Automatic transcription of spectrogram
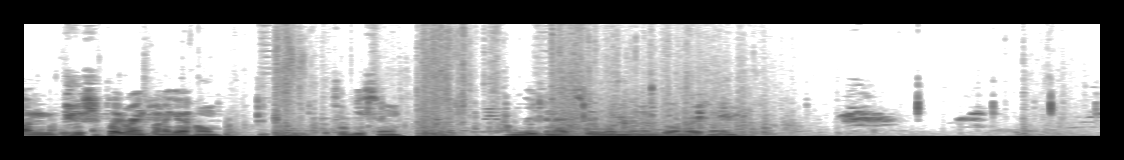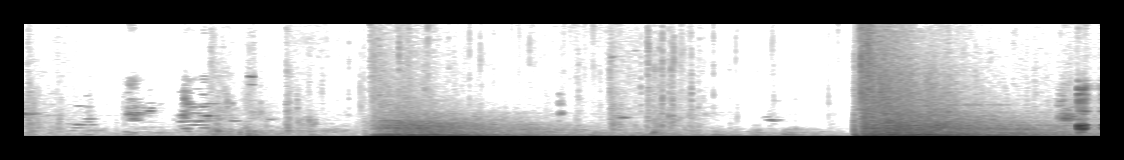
Um, we should play ranked when I get home. Which will be soon. I'm leaving at 2 and then I'm going right home. Ah.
